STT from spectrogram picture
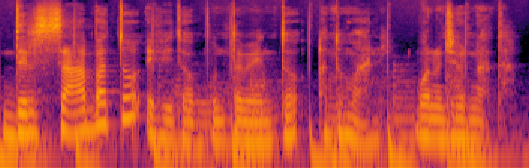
del sabato e vi do appuntamento a domani. Buona giornata.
